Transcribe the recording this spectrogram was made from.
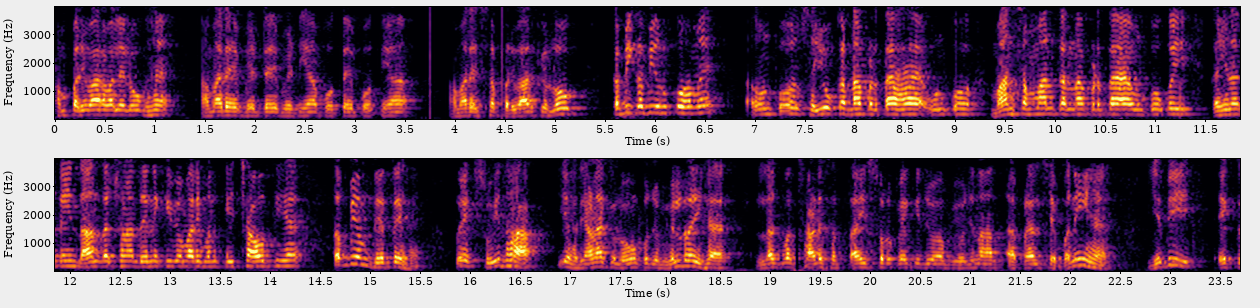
हम परिवार वाले लोग हैं हमारे बेटे, बेटियाँ, पोते, पोतियाँ, हमारे सब परिवार के लोग कभी कभी उनको हमें, उनको सहयोग करना पड़ता है, उनको मान सम्मान करना पड़ता है, उनको कोई कहीं ना कहीं दान दक्षिणा देने की भी हमारी मन की इच्छा होती है, तब भी हम देते हैं। तो एक सुविधा ये हरियाणा के लोगों को जो मिल रही है, लगभग साढ़े सत्ताईस सौ रुपये की जो अब योजना अप्रैल से बनी है, ये भी एक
